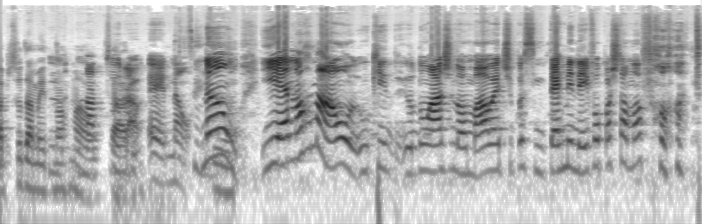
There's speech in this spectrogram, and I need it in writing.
absurdamente normal. Natural. Sabe? É, não. Sim. Não, e é normal. O que eu não acho normal é tipo assim, terminei e vou postar uma foto.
